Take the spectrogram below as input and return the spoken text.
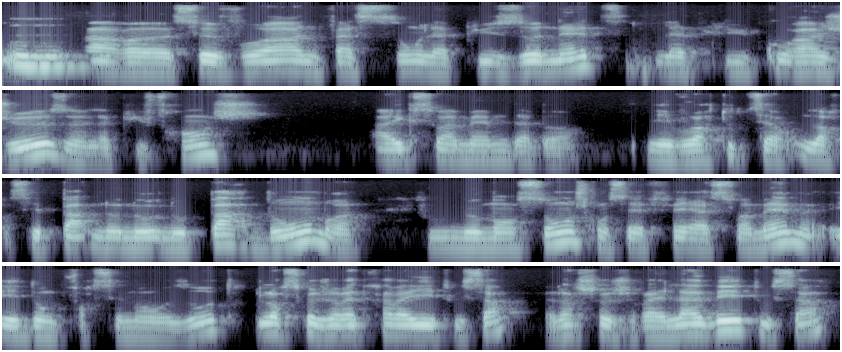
Mmh par euh, se voir d'une façon la plus honnête, la plus courageuse, la plus franche avec soi-même d'abord. Et voir toutes ces, nos, nos, nos parts d'ombre tous nos mensonges qu'on s'est fait à soi-même et donc forcément aux autres. Lorsque j'aurai travaillé tout ça, lorsque j'aurai lavé tout ça,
